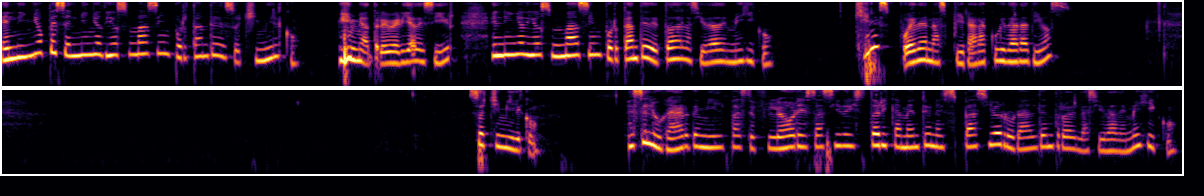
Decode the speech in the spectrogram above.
El niño es el niño Dios más importante de Xochimilco. Y me atrevería a decir, el niño Dios más importante de toda la Ciudad de México. ¿Quiénes pueden aspirar a cuidar a Dios? Xochimilco. Ese lugar de milpas de flores ha sido históricamente un espacio rural dentro de la Ciudad de México,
